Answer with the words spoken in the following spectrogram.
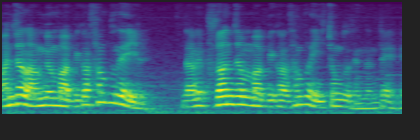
완전 안면마비가 3분의 1 그다음에 불안전마비가 3분의 2 정도 됐는데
